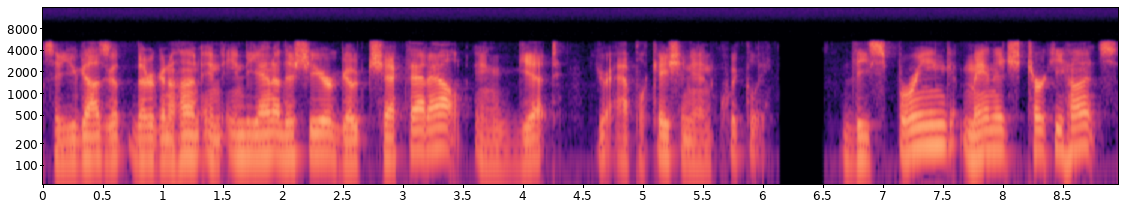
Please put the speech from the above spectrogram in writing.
So, you guys that are going to hunt in Indiana this year, go check that out and get your application in quickly. The spring managed turkey hunts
